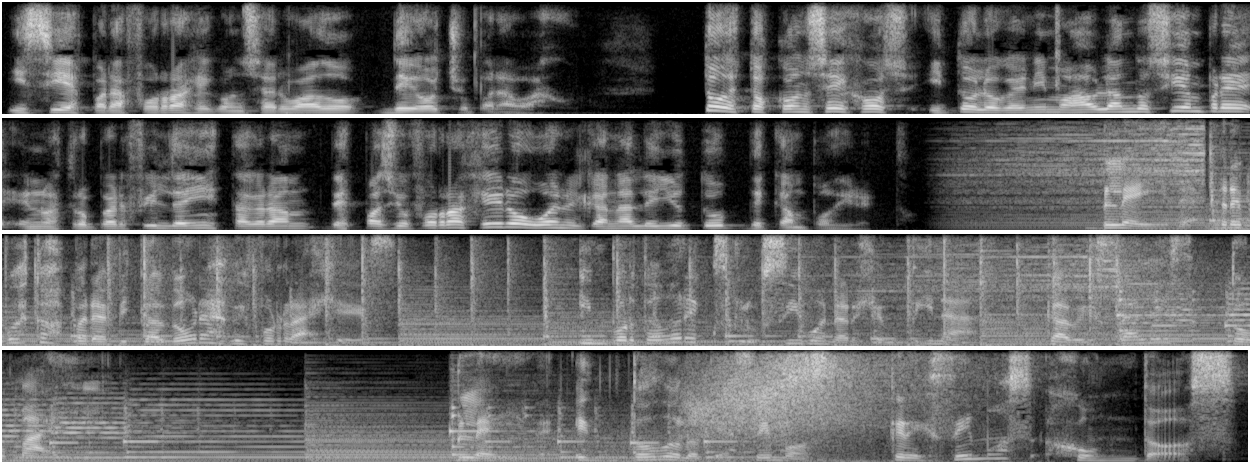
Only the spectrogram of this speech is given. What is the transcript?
y si es para forraje conservado, de 8 para abajo. Todos estos consejos y todo lo que venimos hablando siempre en nuestro perfil de Instagram de Espacio Forrajero o en el canal de YouTube de Campo Directo. Blade, repuestos para picadoras de forrajes. Importador exclusivo en Argentina, Cabezales Domay. Blade, en todo lo que hacemos, crecemos juntos.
